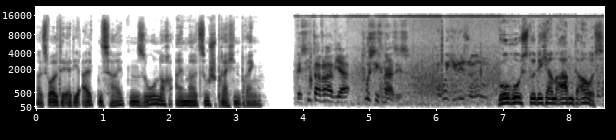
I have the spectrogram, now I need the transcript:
als wollte er die alten Zeiten so noch einmal zum Sprechen bringen. Wo ruhst du dich am Abend aus?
